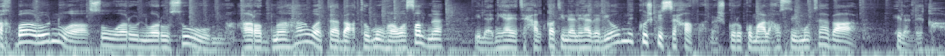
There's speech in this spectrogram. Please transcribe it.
أخبار وصور ورسوم عرضناها وتابعتموها وصلنا إلى نهاية حلقتنا لهذا اليوم من كشك الصحافة. نشكركم على حسن المتابعة. إلى اللقاء.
